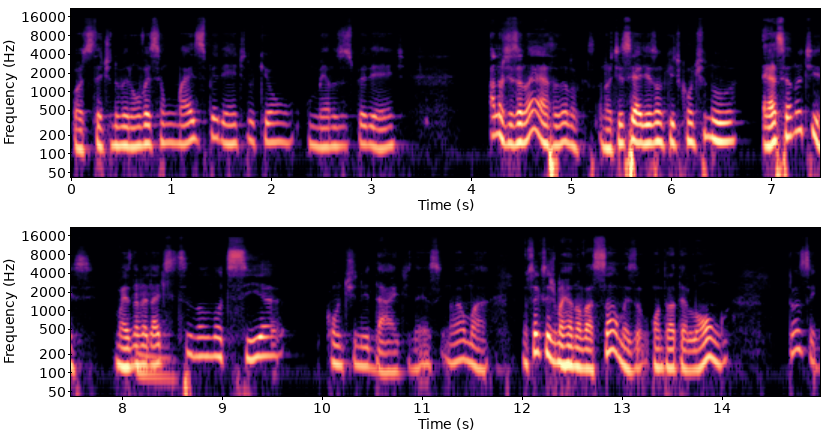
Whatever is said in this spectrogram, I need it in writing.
O assistente número um vai ser um mais experiente do que um, um menos experiente. A notícia não é essa, né, Lucas? A notícia é a Jason Kidd continua. Essa é a notícia. Mas na é. verdade você não noticia continuidade, né? Assim, não é uma. Não sei que seja uma renovação, mas o contrato é longo. Então, assim,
